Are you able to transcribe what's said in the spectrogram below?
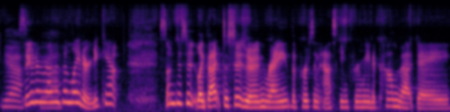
Yeah. sooner yeah. rather than later you can't some decision like that decision right the person asking for me to come that day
